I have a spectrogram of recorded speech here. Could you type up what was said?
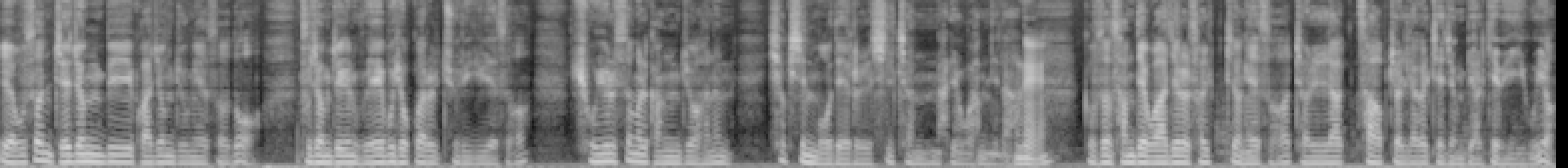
예, 우선 재정비 과정 중에서도 부정적인 외부 효과를 줄이기 위해서 효율성을 강조하는 혁신 모델을 실천하려고 합니다. 네. 그 우선 3대 과제를 설정해서 전략 사업 전략을 재정비할 계획이고요.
